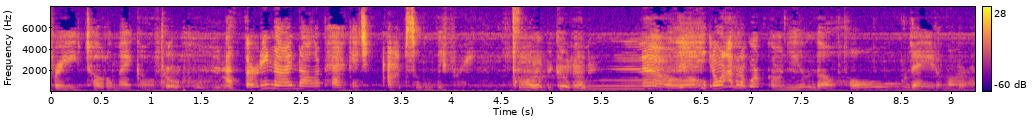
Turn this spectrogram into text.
free total makeover. Oh, you know. A $39 package, absolutely free. Oh, that'd be good, honey. No. You know what? I'm going to work on you the whole day tomorrow.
